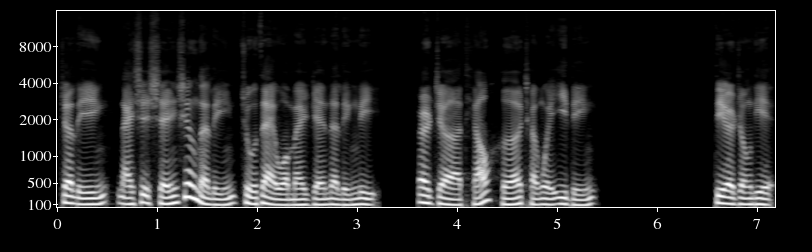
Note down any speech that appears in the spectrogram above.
这灵乃是神圣的灵住在我们人的灵里，二者调和成为一灵。第二重点，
